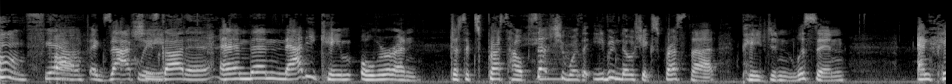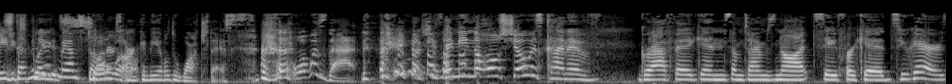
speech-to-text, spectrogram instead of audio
Oomph, yeah. umph. Exactly. She's got it. And then Natty came over and just expressed how upset she was that even though she expressed that, Paige didn't listen. And Paige Stephanie explained it McMahon's so daughters well. aren't going to be able to watch this. what was that? I mean, the whole show is kind of graphic and sometimes not safe for kids. Who cares?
